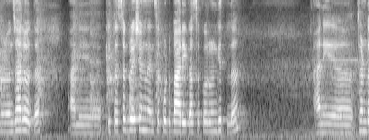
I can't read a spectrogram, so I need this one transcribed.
मिळून झालं होतं. आणि इथं सगळे शेंगदाण्याचं कूट बारीक असं करून घेतलं. आणि थंड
